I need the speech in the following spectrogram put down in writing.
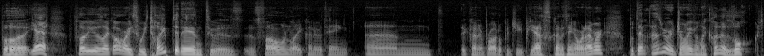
but yeah, so he was like, all right. So we typed it into his his phone, like kind of a thing, and it kind of brought up a GPS kind of thing or whatever. But then as we were driving, I kind of looked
